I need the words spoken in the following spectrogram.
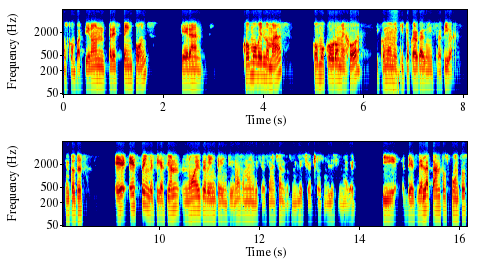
nos compartieron tres pain points, que eran cómo vendo más, cómo cobro mejor y cómo me quito carga administrativa. Entonces, e, esta investigación no es de 2021, es una investigación hecha en 2018-2019 y desvela tantos puntos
